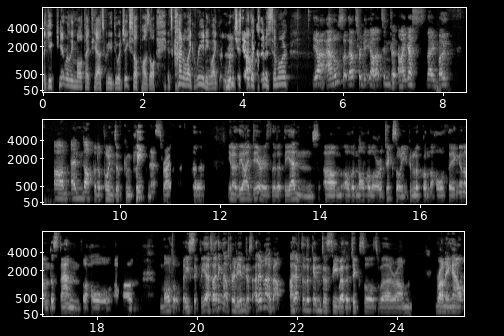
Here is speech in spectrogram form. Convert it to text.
Like you can't really multitask when you do a jigsaw puzzle. It's kind of like reading. Like, mm-hmm. wouldn't you say yeah. they're kind of similar? Yeah, and also that's really yeah, that's interesting. And I guess they both um, end up at a point of completeness, right? The, you know, the idea is that at the end um, of a novel or a jigsaw, you can look on the whole thing and understand the whole um, model, basically. Yes, I think that's really interesting. I don't know about. I'd have to look in to see whether jigsaws were um, running out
